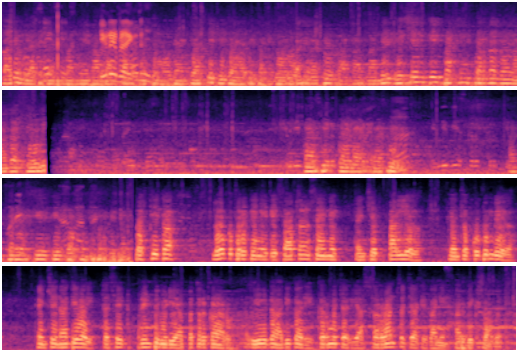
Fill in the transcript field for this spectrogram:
कायम या ठिकाणी माननीय इकडे बघा, इकडे. नामदार मोदयांच्या हस्ते तिचा या ठिकाणी गौरव राठोड राहणार नांदेड एशियन किक बॉक्सिंग स्पर्धा दोन हजार चोवीस कार्तिक कैलास राठोड आंतरराष्ट्रीय किक बॉक्सिंग स्पर्धेत उपस्थित लोकप्रतिनिधी स्वातंत्र्य सैनिक त्यांचे पाल्य त्यांचे कुटुंबीय त्यांचे नातेवाईक तसेच प्रिंट मीडिया पत्रकार विविध अधिकारी कर्मचारी या सर्वांचं त्या ठिकाणी हार्दिक स्वागत.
